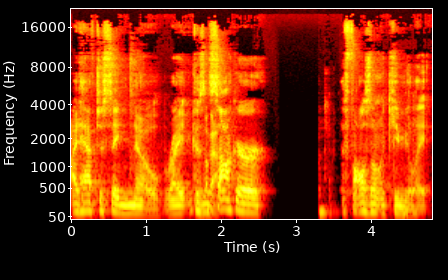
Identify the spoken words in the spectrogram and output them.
I'd have to say no, right? Because in Okay. soccer, fouls don't accumulate.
